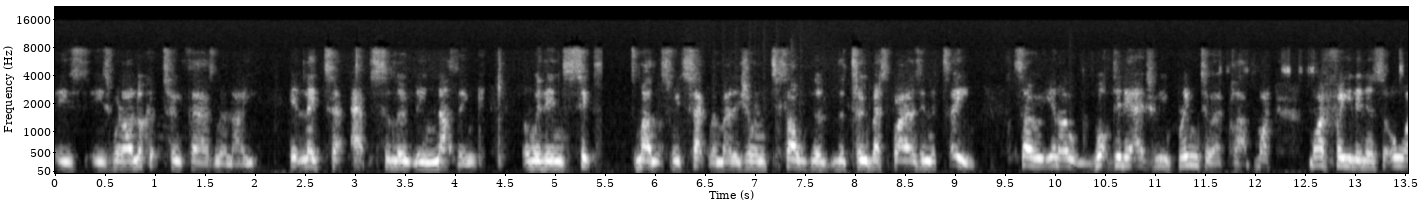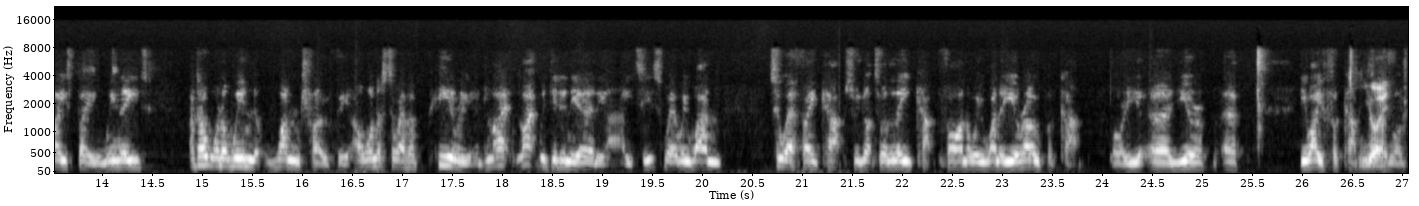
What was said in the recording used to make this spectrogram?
is is when I look at 2008, it led to absolutely nothing, and within six months we sacked the manager and sold the, the two best players in the team. So you know, what did it actually bring to a club? My my feeling has always been we need. I don't want to win one trophy. I want us to have a period like like we did in the early 80s, where we won two FA Cups, we got to a League Cup final, we won a Europa Cup or a uh, Europe uh, UEFA Cup. UEFA.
